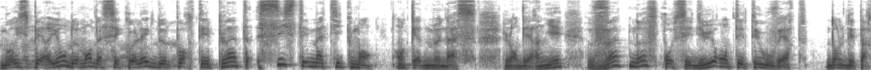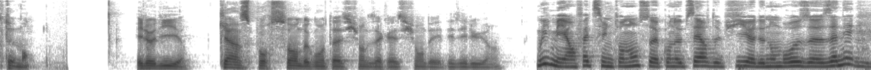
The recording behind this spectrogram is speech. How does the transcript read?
Maurice Perrion demande à ses collègues de porter plainte systématiquement en cas de menace. L'an dernier, 29 procédures ont été ouvertes dans le département. Élodie, 15% d'augmentation des agressions des, élus. Hein. Oui, mais en fait, c'est une tendance qu'on observe depuis euh, de nombreuses années. Mm.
